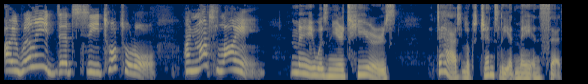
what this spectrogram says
I really did see Totoro. I'm not lying. Mei was near tears. Dad looked gently at Mei and said,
